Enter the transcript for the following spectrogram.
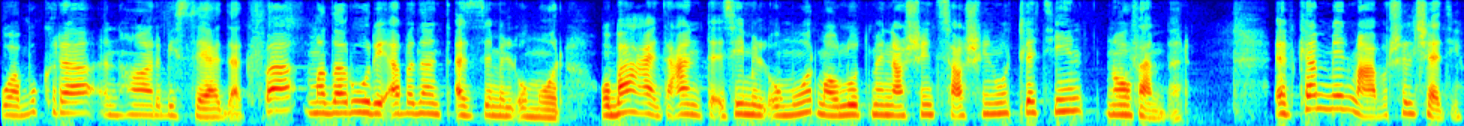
وبكرة نهار بيساعدك. فما ضروري ابدا تأزم الأمور. وبعد عن تأزيم الأمور مولود 28 29 و30 نوفمبر. بكمل مع برج الشدي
